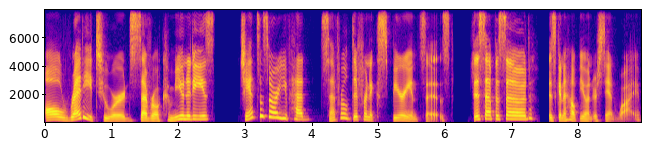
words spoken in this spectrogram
already toured several communities, chances are you've had several different experiences. This episode is going to help you understand why.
